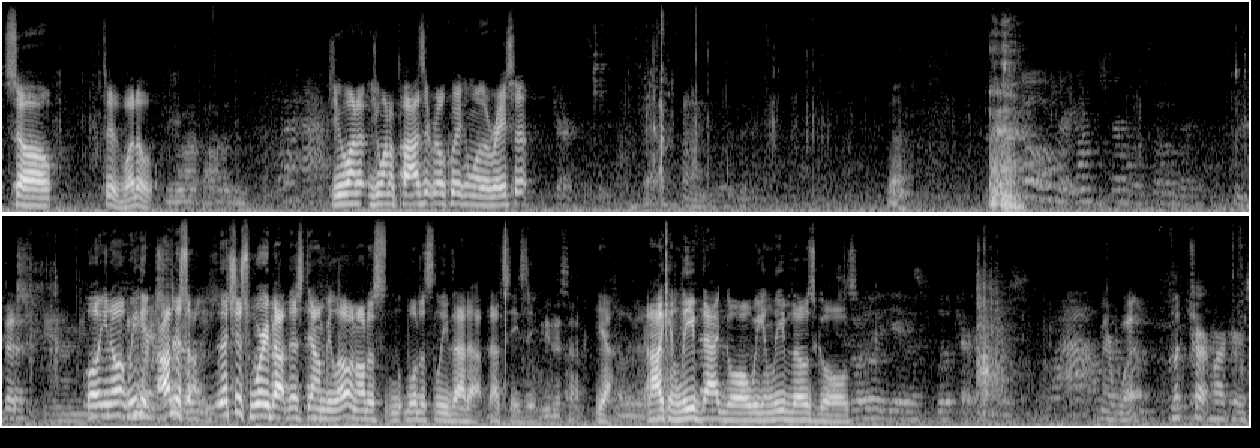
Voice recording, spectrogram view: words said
So, dude, what a. You want to pause and Do you want to do you want to pause it real quick and we'll erase it? Um, yeah. Go over it, you don't have to scribble, just go over it. Best you can. I mean, Well, you know what? We can. I'll just let's just worry about this down below, and I'll just we'll just leave that up. That's easy. leave this up. Yeah, and I can leave that goal. We can leave those goals. Totally gave us flip chart markers. Wow. They're what? Flip chart markers,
